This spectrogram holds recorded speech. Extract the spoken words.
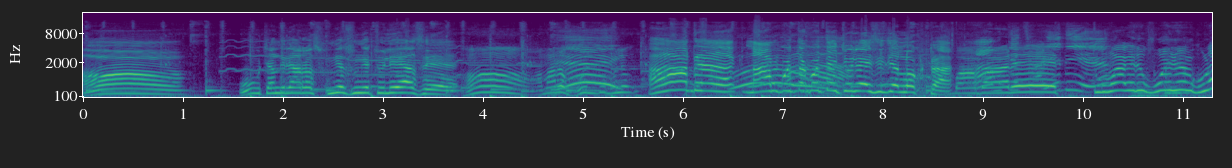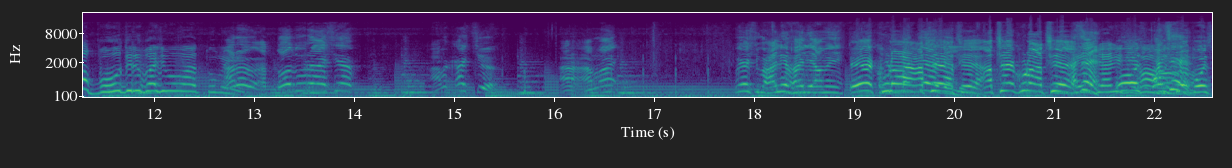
হ্যাঁ। ও চান্দ্রে আরও সঙ্গে সঙ্গে চলে আসে। হ্যাঁ আমারও ভুল তো হ্যাঁ দেখ নাম করতে করতে চলে আসি যে লোকটা। বাবা রে তোমাকে তো বললাম ঘোড়া বহুত দিন বাজবো তুমি। আরে এত দূরে আসে আমি খাইছি? আর আমার বেশ ভালো ভালো আমি এ খুড়া আছে আছে আছে খুড়া আছে। আছে? বস,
